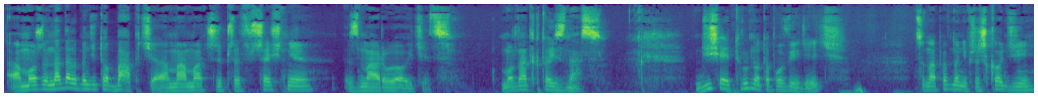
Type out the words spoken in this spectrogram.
A może nadal będzie to babcia, mama czy przedwcześnie zmarły ojciec. Może nawet ktoś z nas. Dzisiaj trudno to powiedzieć, co na pewno nie przeszkodzi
